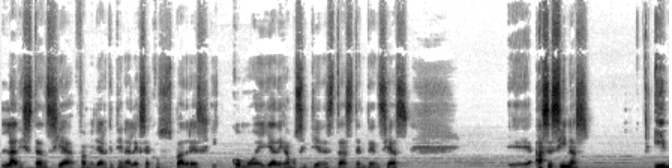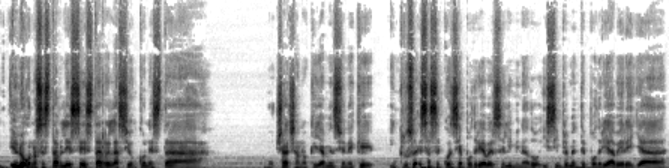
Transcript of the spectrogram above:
la distancia familiar que tiene Alexia con sus padres y cómo ella, digamos, si tiene estas tendencias eh, asesinas. Y, luego nos establece esta relación con esta muchacha, ¿no? Que ya mencioné que incluso esa secuencia podría haberse eliminado y simplemente podría haber ella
